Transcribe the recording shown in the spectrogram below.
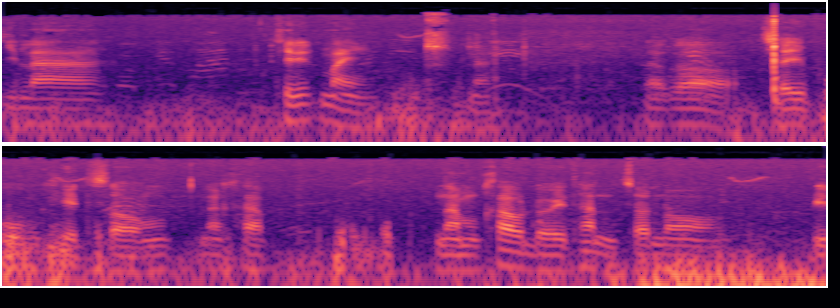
กีฬาชนิดใหม่นะแล้วก็ชัยภูมิเขตสองนะครับนำเข้าโดยท่านสนปริ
